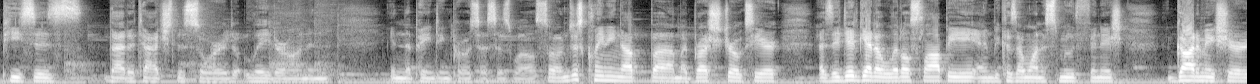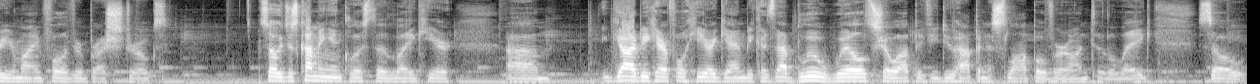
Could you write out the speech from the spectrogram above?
pieces that attach the sword later on in in the painting process as well. So I'm just cleaning up uh, my brush strokes here as they did get a little sloppy and because I want a smooth finish, got to make sure you're mindful of your brush strokes. So just coming in close to the leg here. Um, you gotta be careful here again because that blue will show up if you do happen to slop over onto the leg. So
